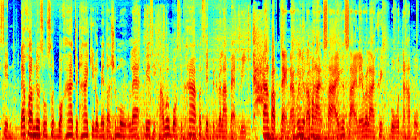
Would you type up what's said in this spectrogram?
12%และความเร็วสูงสุดบวก 5.5 กิโลเมตรต่อชั่วโมง และ Basic Power บวก 15%เป็นเวลา 8 วิ การปรับแต่งนะเครื่องยนต์เอามาทางซ้ายคือสายระยเวลา Quick Boost นะครับผม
